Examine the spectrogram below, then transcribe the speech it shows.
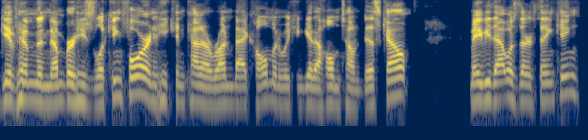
give him the number he's looking for, and he can kind of run back home, and we can get a hometown discount. Maybe that was their thinking,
